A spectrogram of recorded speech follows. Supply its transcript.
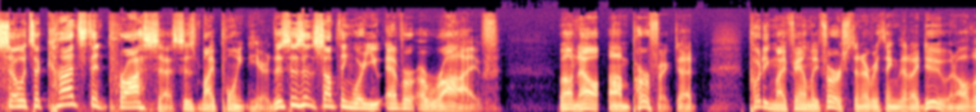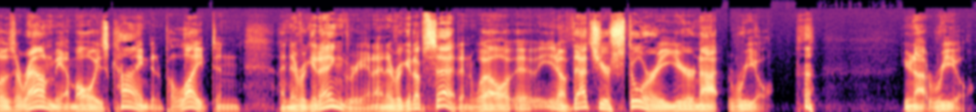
So it's a constant process, is my point here. This isn't something where you ever arrive. Well, now I'm perfect at putting my family first in everything that I do and all those around me. I'm always kind and polite and I never get angry and I never get upset. And well, uh, you know, if that's your story, you're not real. you're not real.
